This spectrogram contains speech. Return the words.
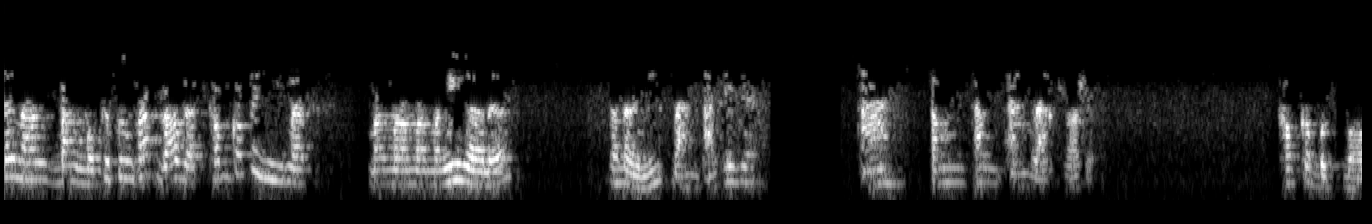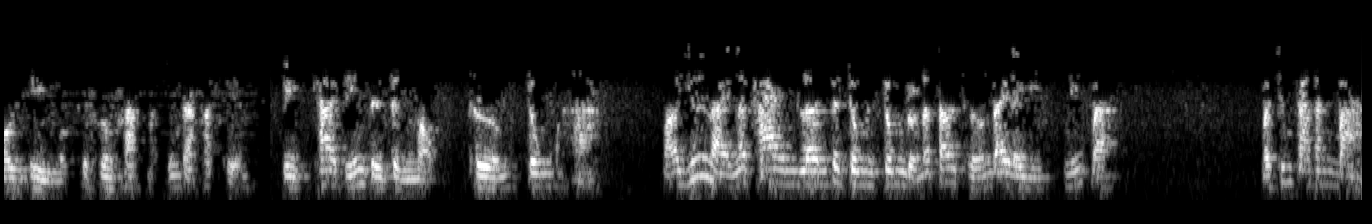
tới nơi bằng một cái phương pháp rõ rệt không có cái gì mà mà mà mà, mà nghi ngờ nữa. Đó là niết bàn tại thế gian an tâm thân an lạc rõ rệt. Không có bực bội vì một cái phương pháp mà chúng ta phát triển vì khai triển từ từng một thượng trung hạ. Mà ở dưới này nó khai lên tới trung trung rồi nó tới thượng. Đây là gì? Niết bàn. Và chúng ta đang bàn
